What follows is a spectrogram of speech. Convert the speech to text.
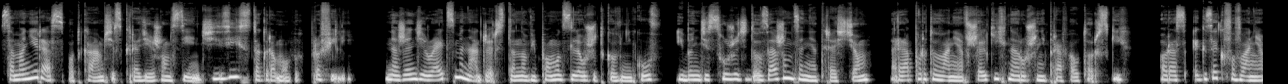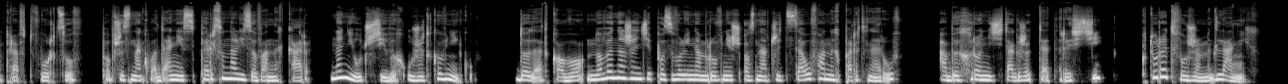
Sama nieraz spotkałam się z kradzieżą zdjęć z instagramowych profili. Narzędzie Rights Manager stanowi pomoc dla użytkowników i będzie służyć do zarządzania treścią, raportowania wszelkich naruszeń praw autorskich oraz egzekwowania praw twórców poprzez nakładanie spersonalizowanych kar na nieuczciwych użytkowników. Dodatkowo nowe narzędzie pozwoli nam również oznaczyć zaufanych partnerów, aby chronić także te treści, które tworzymy dla nich.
